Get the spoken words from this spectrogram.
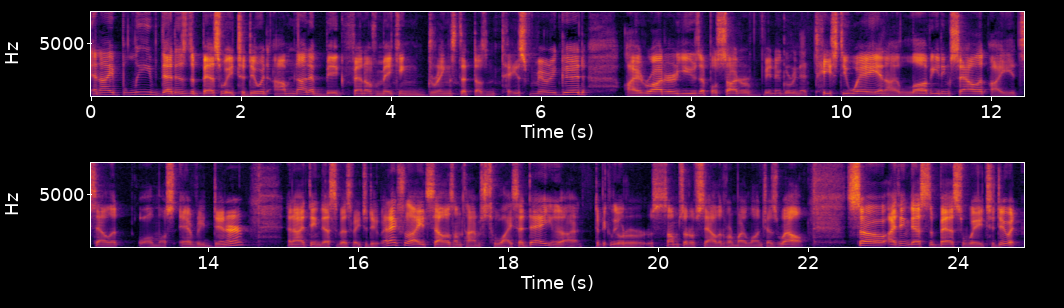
and I believe that is the best way to do it. I'm not a big fan of making drinks that doesn't taste very good. I rather use apple cider vinegar in a tasty way, and I love eating salad. I eat salad almost every dinner and I think that's the best way to do. And actually, I eat salad sometimes twice a day. Uh, I typically order some sort of salad for my lunch as well. So I think that's the best way to do it.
